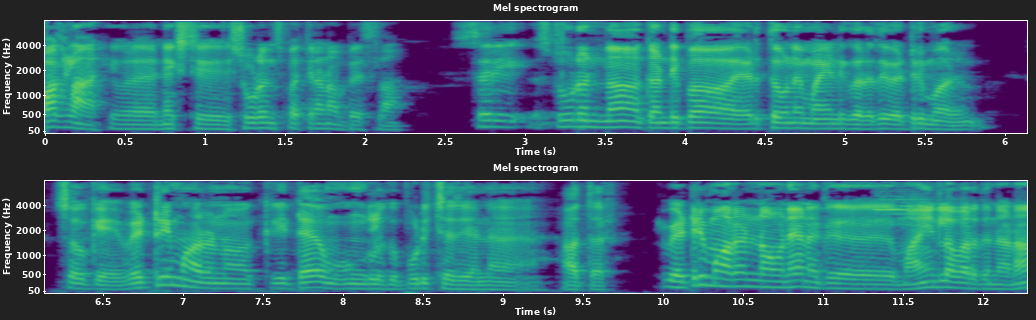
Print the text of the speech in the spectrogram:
பார்க்கலாம். இவர் நெக்ஸ்ட் ஸ்டூடெண்ட்ஸ் பற்றினா நம்ம பேசலாம். சரி ஸ்டூடெண்ட்னா கண்டிப்பாக எடுத்தவொடனே மைண்டுக்கு வர்றது வெற்றிமாறன். ஸோ ஓகே வெற்றிமாறன் கிட்ட உங்களுக்கு பிடிச்சது என்ன ஆத்தர்? வெற்றிமாறன்னொடனே எனக்கு மைண்டில் வர்றது என்னன்னா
